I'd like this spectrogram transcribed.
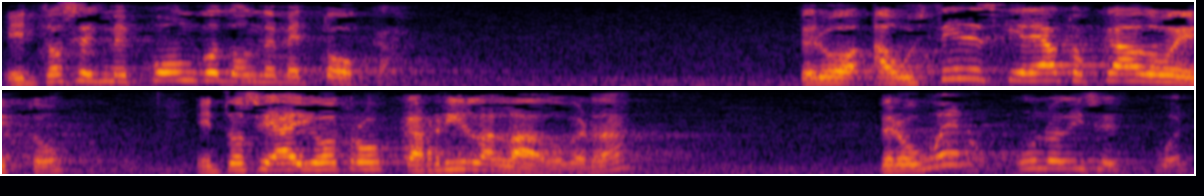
Entonces me pongo donde me toca. Pero a ustedes que le ha tocado esto, entonces hay otro carril al lado, ¿verdad? Pero bueno, uno dice, bueno,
